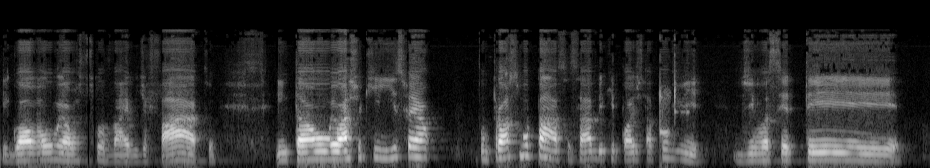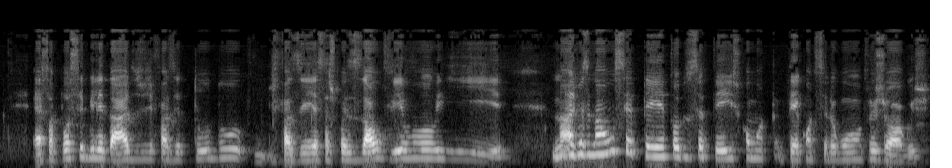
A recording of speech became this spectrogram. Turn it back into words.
Igual é o Survival de fato. Então, eu acho que isso é o próximo passo, sabe? Que pode estar por vir. De você ter essa possibilidade de fazer tudo, de fazer essas coisas ao vivo e não, às vezes não um CT, todos os CTs como tem acontecido em alguns outros jogos.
